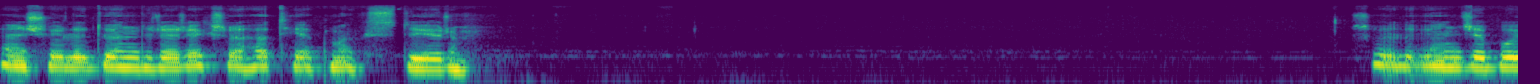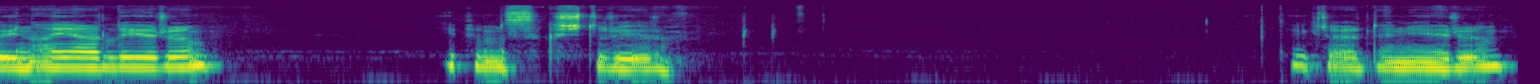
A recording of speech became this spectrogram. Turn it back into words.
ben şöyle döndürerek rahat yapmak istiyorum. Şöyle önce boyunu ayarlıyorum. İpimi sıkıştırıyorum. Tekrar dönüyorum.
